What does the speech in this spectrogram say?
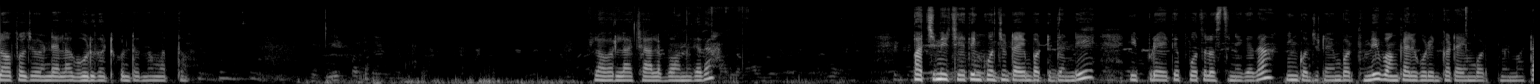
లోపల చూడండి ఎలా గూడు కట్టుకుంటుందో మొత్తం. ఫ్లవర్లా చాలా బాగుంది కదా. పచ్చిమిర్చి అయితే ఇంకొంచెం టైం పట్టుద్దండి. ఇప్పుడైతే పూతలు వస్తున్నాయి కదా ఇంకొంచెం టైం పడుతుంది. వంకాయలు కూడా ఇంకా టైం పడుతుంది అనమాట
